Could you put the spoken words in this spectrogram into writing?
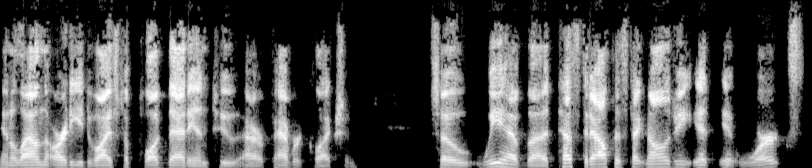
and allowing the RDE device to plug that into our fabric collection. So we have uh, tested out this technology. It, it works.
